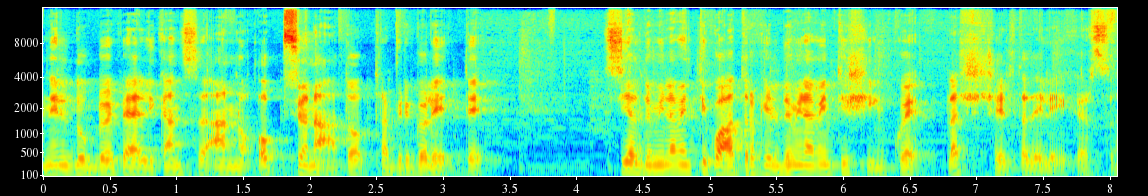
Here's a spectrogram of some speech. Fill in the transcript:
nel dubbio i Pelicans hanno opzionato, tra virgolette, sia il 2024 che il 2025 la scelta dei Lakers.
